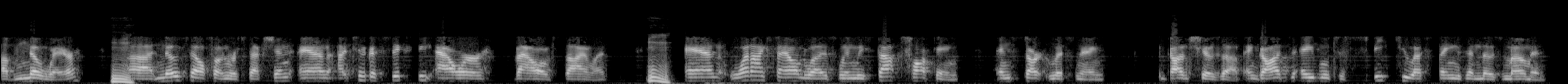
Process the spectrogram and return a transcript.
of nowhere, mm. uh, no cell phone reception, and I took a 60 hour vow of silence. Mm. And what I found was when we stop talking and start listening, God shows up, and God's able to speak to us things in those moments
